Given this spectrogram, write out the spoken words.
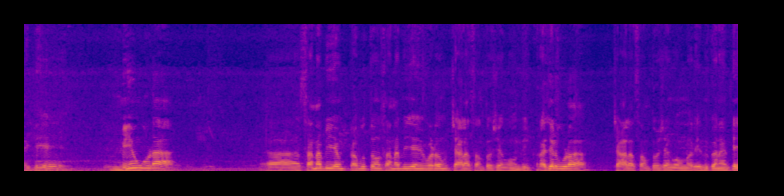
అయితే మేము కూడా ఆ, సన్నబియ్యం ప్రభుత్వం సన్నబియ్యం ఇవ్వడం చాలా సంతోషంగా ఉంది. ప్రజలు కూడా చాలా సంతోషంగా ఉన్నారు. ఎందుకనంటే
